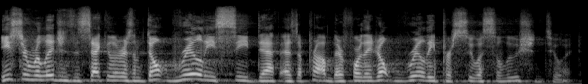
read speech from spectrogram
Eastern religions and secularism don't really see death as a problem, therefore, they don't really pursue a solution to it.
